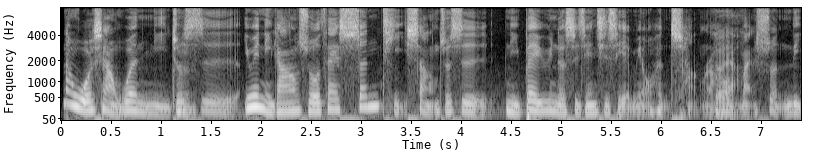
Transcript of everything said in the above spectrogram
那我想问你，就是、因为你刚刚说在身体上，就是你备孕的时间其实也没有很长，然后蛮顺利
